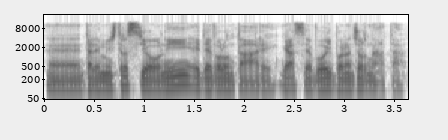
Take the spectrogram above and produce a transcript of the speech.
eh, dalle amministrazioni e dai volontari. Grazie a voi, buona giornata.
